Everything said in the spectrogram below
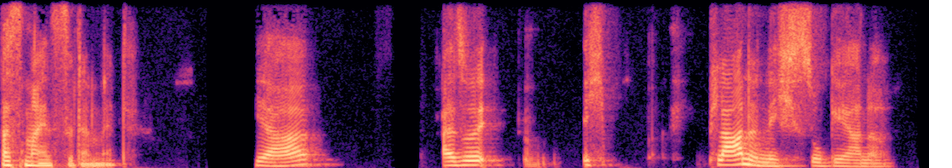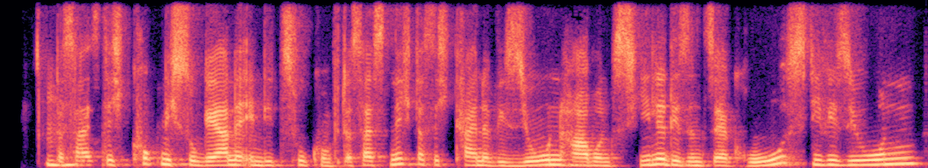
Was meinst du damit? Ja, also ich plane nicht so gerne. Das mhm. heißt, ich gucke nicht so gerne in die Zukunft. Das heißt nicht, dass ich keine Visionen habe und Ziele, die sind sehr groß, die Visionen.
